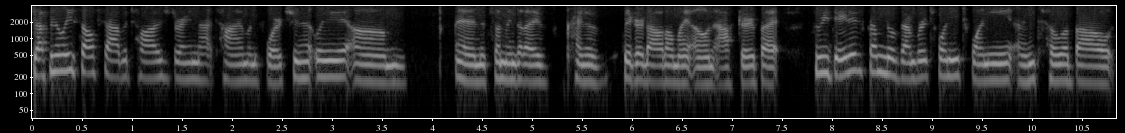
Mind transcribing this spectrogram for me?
Definitely self sabotage during that time, unfortunately. Um, and it's something that I've kind of figured out on my own after. But so we dated from November 2020 until about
